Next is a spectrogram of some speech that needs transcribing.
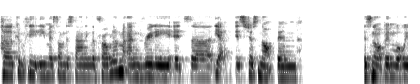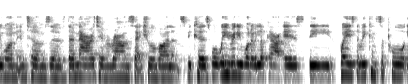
her completely misunderstanding the problem, and really, it's uh, yeah, it's just not been it's not been what we want in terms of the narrative around sexual violence because what we really want to look at is the ways that we can support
